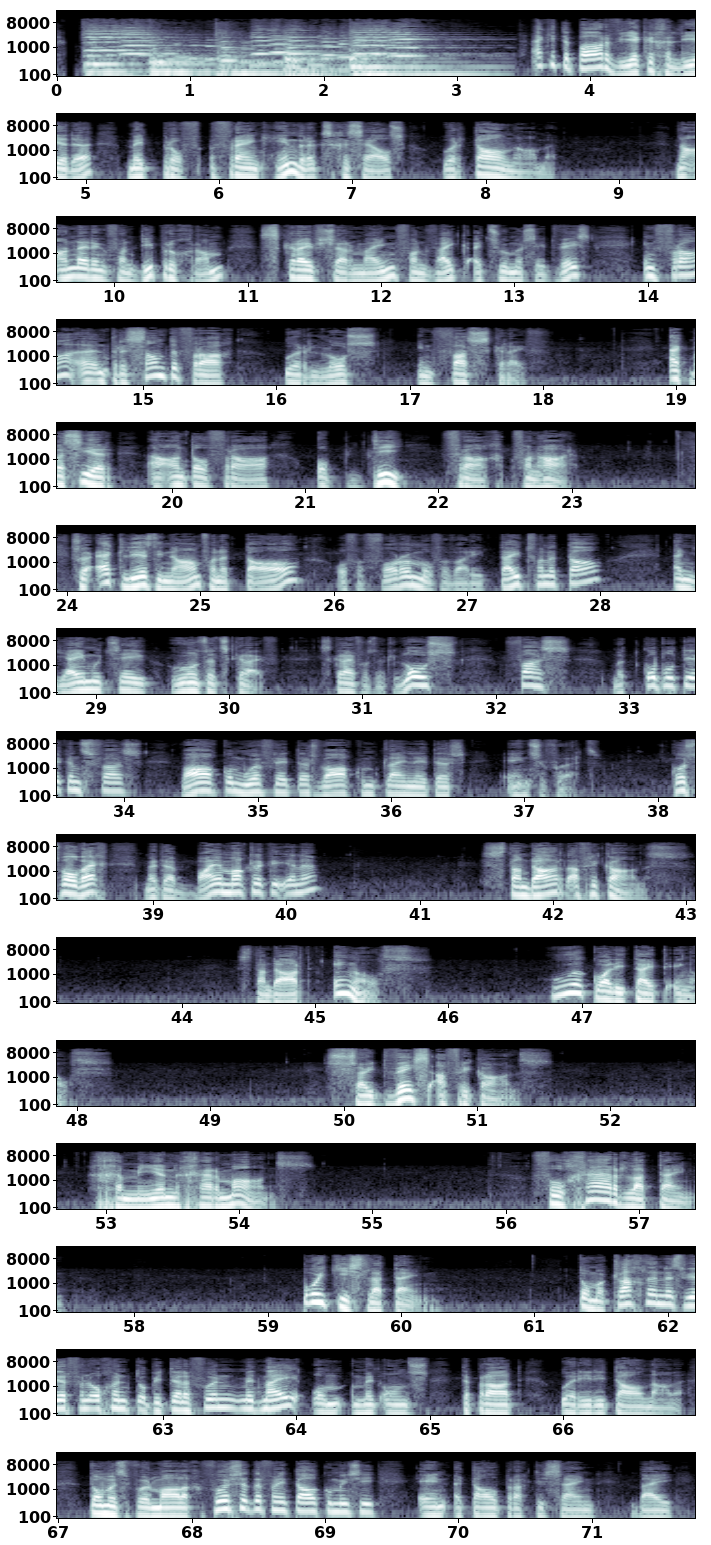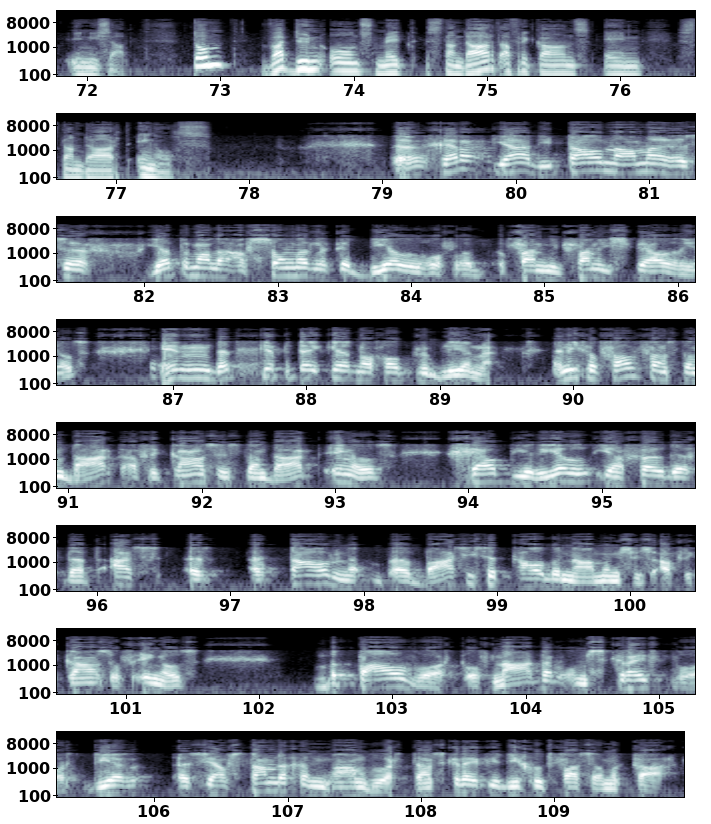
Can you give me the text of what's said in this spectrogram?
Ek het 'n paar weke gelede met prof Frank Hendriks gesels oor taalname. Na aanleiding van die program skryf Charmaine van Wyk uit Somerset Wes en vra 'n interessante vraag oor los en vasskryf. Ek baseer 'n aantal vrae op die vraag van haar. So ek lees die naam van 'n taal of 'n vorm of 'n variëteit van 'n taal en jy moet sê hoe ons dit skryf. Skryf ons dit los, vas, met koppeltekens vas, waar kom hoofletters, waar kom kleinletters ensovoorts. Kos val weg met 'n baie maklike ene. Standaard Afrikaans. Standaard Engels. Hoë kwaliteit Engels. Suidwes Afrikaans. Gemeen Germaans vulgêr Latyn. Potjies Latyn. Tomme Klaglin is weer vanoggend op die telefoon met my om met ons te praat oor hierdie taalname. Tom is 'n voormalige voorsitter van die taalkommissie en 'n taalpraktisyn by Unisa. Tom, wat doen ons met standaard Afrikaans en standaard Engels? Uh, Gerard, ja, die taalname is 'n uh heeltemal 'n afsonderlike deel of van die van die spelreëls en dit gee baie keer nogal probleme. In die geval van standaard Afrikaans en standaard Engels geld die reël eenvoudig dat as 'n 'n taal 'n basiese taalbenaming soos Afrikaans of Engels bepaal word of nader omskryf word deur 'n selfstandige naamwoord, dan skryf jy dit goed vas aan mekaar.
